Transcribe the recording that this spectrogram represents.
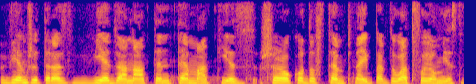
wiem, że teraz wiedza na ten temat jest szeroko dostępna i bardzo łatwo ją jest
